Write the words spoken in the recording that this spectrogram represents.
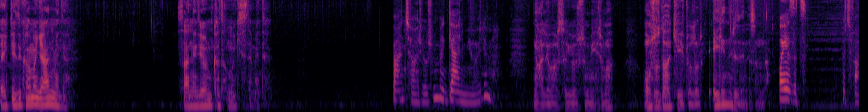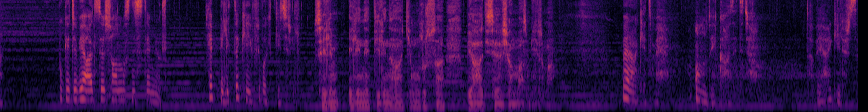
Bekledik ama gelmedi. Zannediyorum katılmak istemedi. Ben çağırıyorum ve gelmiyor öyle mi? Ne hali varsa görsün Mihrimah. Onsuz daha keyifli olur. Eğleniriz en azından. Bayezid, lütfen. Bu gece bir hadise yaşanmasını istemiyorum. Hep birlikte keyifli vakit geçirelim. Selim eline diline hakim olursa bir hadise yaşanmaz Mihrimah. Merak etme. Onu da ikaz edeceğim. Tabii eğer gelirse.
